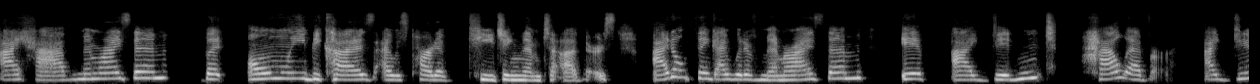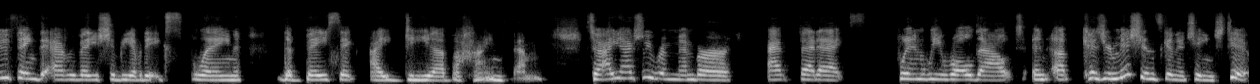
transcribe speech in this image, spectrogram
I have memorized them, but only because I was part of teaching them to others. I don't think I would have memorized them if I didn't. However, I do think that everybody should be able to explain the basic idea behind them. So I actually remember at FedEx when we rolled out and up because your mission's going to change too.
